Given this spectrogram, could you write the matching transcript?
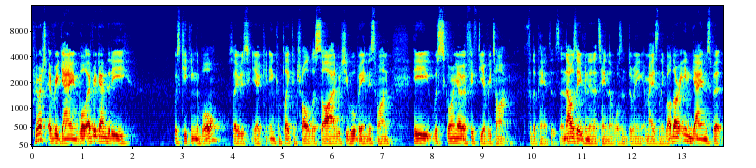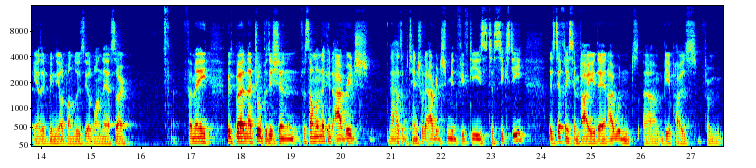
pretty much every game, well, every game that he was kicking the ball, so he was you know, in complete control of the side, which he will be in this one, he was scoring over 50 every time for the Panthers. And that was even in a team that wasn't doing amazingly well. They were in games, but you know, they'd win the odd one, lose the odd one there. So for me, with Burton, that dual position, for someone that can average that has a potential to average mid 50s to 60, there's definitely some value there, and I wouldn't um, be opposed from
